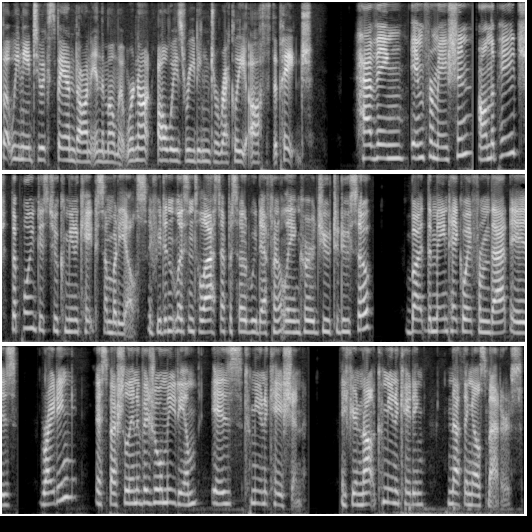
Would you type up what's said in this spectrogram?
but we need to expand on in the moment. We're not always reading directly off the page. Having information on the page, the point is to communicate to somebody else. If you didn't listen to last episode, we definitely encourage you to do so. But the main takeaway from that is writing, especially in a visual medium, is communication. If you're not communicating, nothing else matters.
